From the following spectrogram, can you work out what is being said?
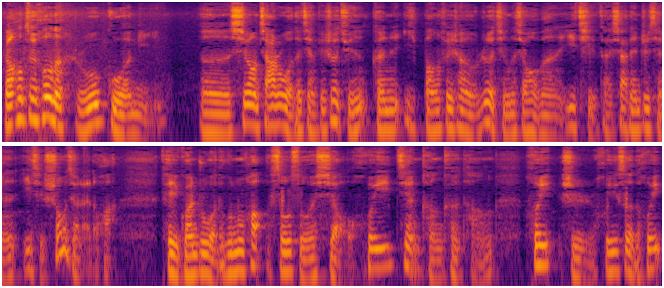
然后最后呢，如果你嗯希望加入我的减肥社群，跟一帮非常有热情的小伙伴一起在夏天之前一起瘦下来的话，可以关注我的公众号，搜索“小辉健康课堂”，灰是灰色的灰，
